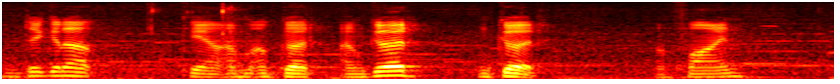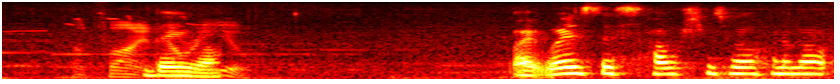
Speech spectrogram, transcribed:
I'm digging up. Okay, I'm, I'm good. I'm good. I'm good. I'm fine. I'm fine. There How you are go. you? Right, where's this house you're talking about?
